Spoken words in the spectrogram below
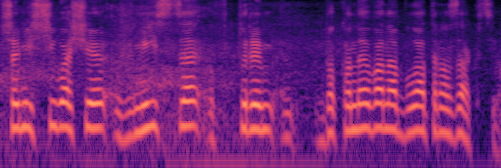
przemieściła się w miejsce, w którym dokonywana była transakcja.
